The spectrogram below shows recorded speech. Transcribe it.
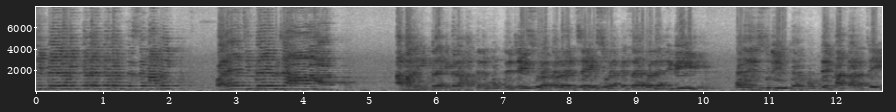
জিবরাইল আমিনকে বলতেছেন আমি ওরে জিবরাইল, যা। আমার ইব্রাহিমের হাতের মধ্যে যে সূরাটা রয়েছে, এই সূরাকে যা বলে দিবি ওরে শরীর তোর মধ্যে কাটার যেই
